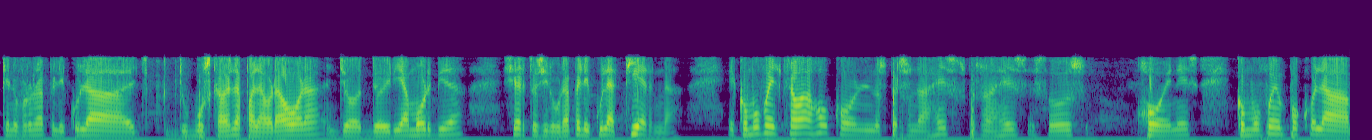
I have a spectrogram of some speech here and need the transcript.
que no fuera una película, buscabas la palabra ahora, yo, yo diría mórbida, cierto, sino una película tierna. ¿Cómo fue el trabajo con los personajes, los personajes, estos jóvenes? ¿Cómo fue un poco la,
